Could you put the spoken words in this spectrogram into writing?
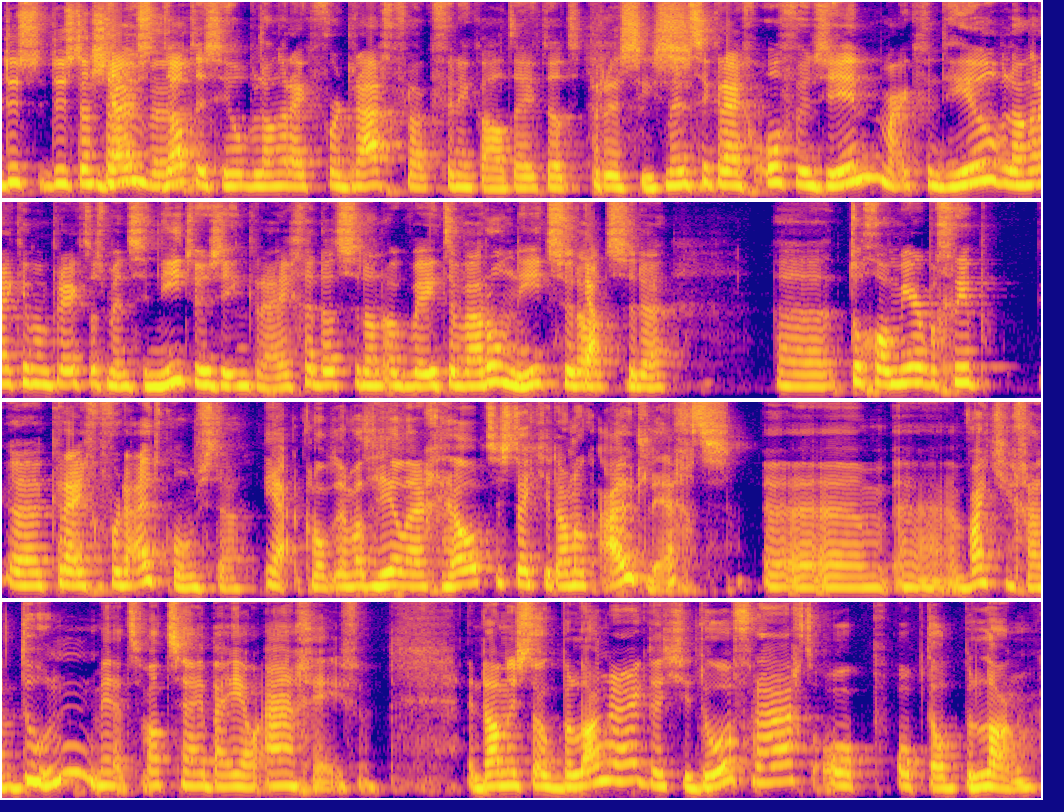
dus, dus daar zijn Juist we. dat is heel belangrijk voor draagvlak, vind ik altijd. Dat Precies. mensen krijgen of hun zin. Maar ik vind het heel belangrijk in mijn project als mensen niet hun zin krijgen. Dat ze dan ook weten waarom niet. Zodat Ja. ze de, eh, toch wel meer begrip eh, krijgen voor de uitkomsten. Ja, klopt. En wat heel erg helpt, is dat je dan ook uitlegt ehm, eh, wat je gaat doen met wat zij bij jou aangeven. En dan is het ook belangrijk dat je doorvraagt op, op dat belang.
